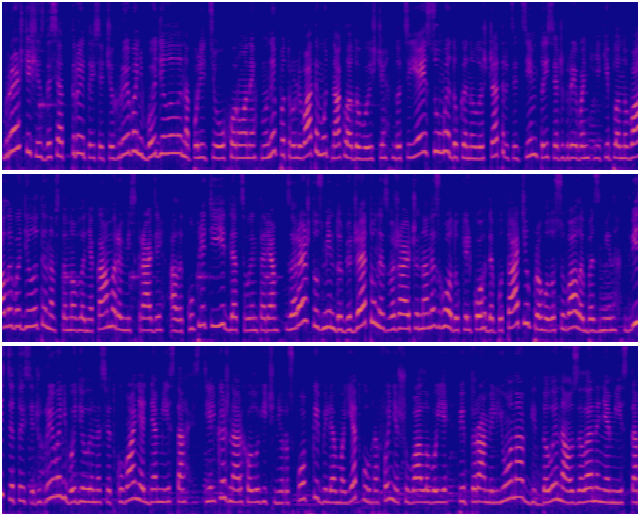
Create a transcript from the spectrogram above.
Врешті 63 тисячі гривень виділили на поліцію охорони. Вони патрулюватимуть на кладовищі. До цієї суми докинули ще 37 тисяч гривень, які планували виділити на встановлення камери в міськраді, але куплять її для цвинтаря. За решту змін до бюджету, незважаючи на незгоду кількох депутатів, проголосували без змін. 200 тисяч гривень виділили на святкування Дня міста, стільки ж на археологічні розкопки біля маєтку графині Шувалової. Півтора мільйона віддали на озеленення міста.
